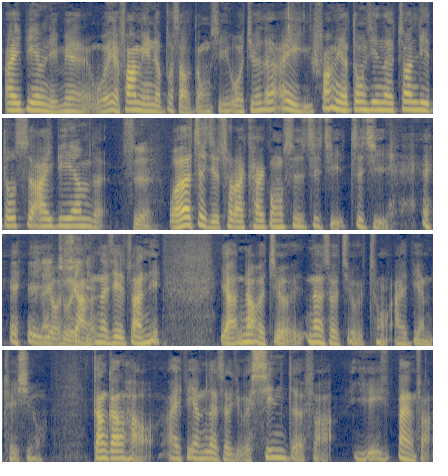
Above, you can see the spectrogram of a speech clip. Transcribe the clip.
IBM 里面我也发明了不少东西，我觉得哎，发明的东西那专利都是 IBM 的，是，我要自己出来开公司，自己自己 有想那些专利，呀，那我就那时候就从 IBM 退休。刚刚好，IBM 那时候有个新的法，一办法，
